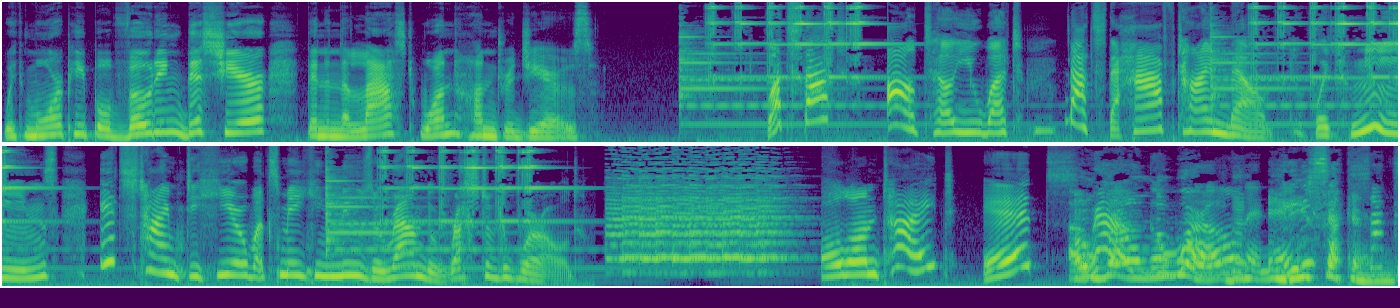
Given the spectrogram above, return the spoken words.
with more people voting this year than in the last 100 years. What's that? I'll tell you what. That's the halftime bell, which means it's time to hear what's making news around the rest of the world. Hold on tight. It's Around the World in 80 Seconds.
